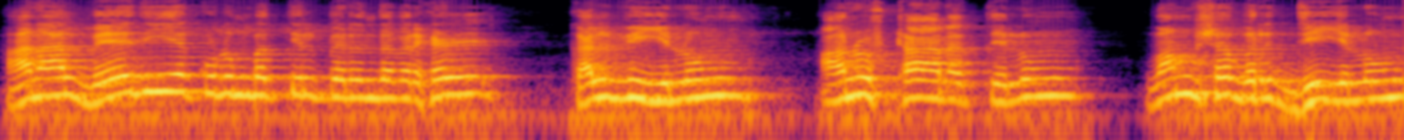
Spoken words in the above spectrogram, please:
ஆனால் வேதிய குடும்பத்தில் பிறந்தவர்கள் கல்வியிலும் அனுஷ்டானத்திலும் வம்ச விருத்தியிலும்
